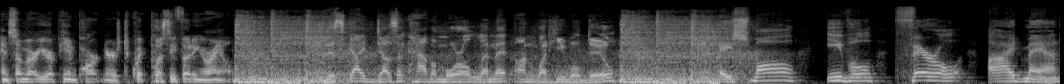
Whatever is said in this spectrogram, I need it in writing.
and some of our European partners to quit pussyfooting around. This guy doesn't have a moral limit on what he will do. A small, evil, feral eyed man.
